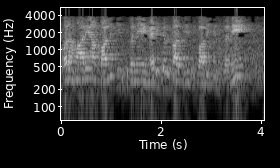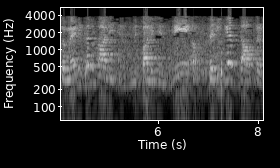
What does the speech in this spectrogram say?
اور ہمارے یہاں کالجز بنے میڈیکل کالجز بنے تو میڈیکل کالجز میں اکثریت ڈاکٹر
